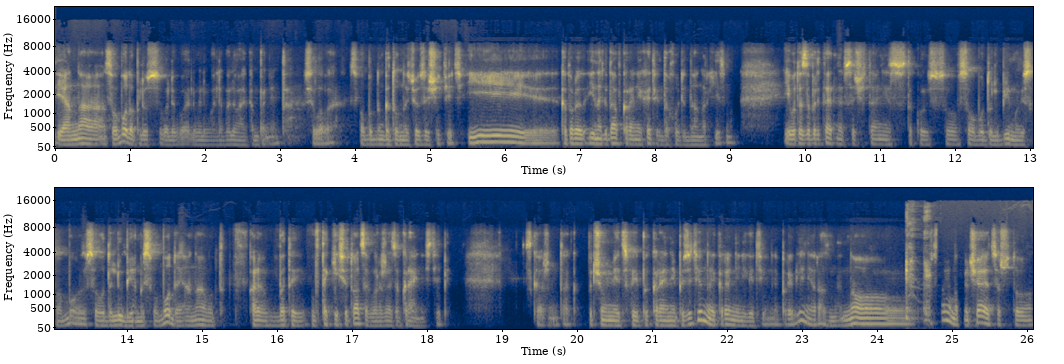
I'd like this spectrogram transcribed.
И она, свобода плюс волевая, волевая, волевая компонента, силовая, свободная готовность ее защитить. И которая иногда в крайних этих доходит до анархизма. И вот изобретательность в сочетании с такой свободолюбимой и свободой, свободолюбием и свободой, она вот в, этой, в таких ситуациях выражается в крайней степени скажем так. Причем имеет свои крайне позитивные и крайне негативные проявления разные. Но в основном отмечается, что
